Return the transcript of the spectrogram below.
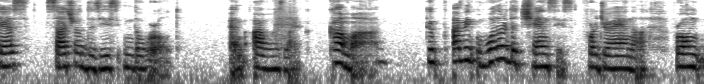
has such a disease in the world. And I was like, come on. I mean, what are the chances for Joanna from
